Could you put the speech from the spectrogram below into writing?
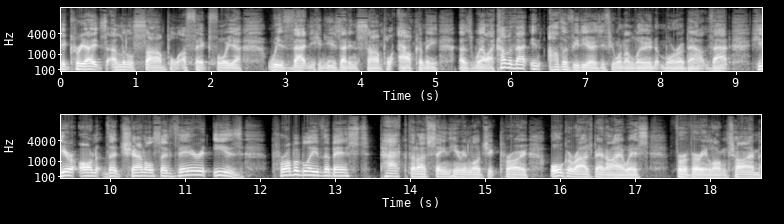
it creates a little sample effect for you with that. And you can use that in sample alchemy as well. I cover that in other videos if you want to learn more about that here on the channel. So there it is. Probably the best pack that I've seen here in Logic Pro or GarageBand iOS for a very long time.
